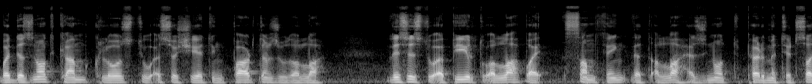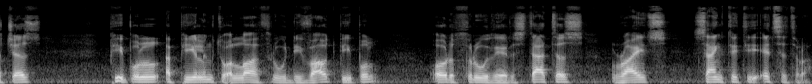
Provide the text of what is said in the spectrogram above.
but does not come close to associating partners with Allah. This is to appeal to Allah by something that Allah has not permitted, such as people appealing to Allah through devout people or through their status, rights, sanctity, etc.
